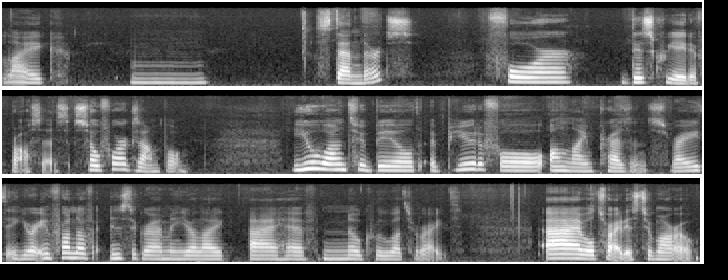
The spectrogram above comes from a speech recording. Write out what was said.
like, um, standards for this creative process? So, for example, you want to build a beautiful online presence, right? And you're in front of Instagram and you're like, I have no clue what to write. I will try this tomorrow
